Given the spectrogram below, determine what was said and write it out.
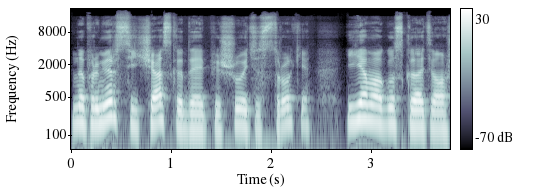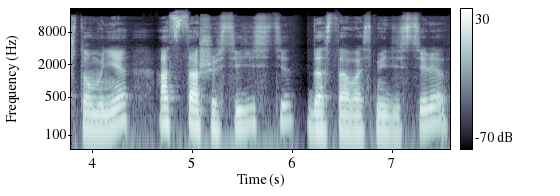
Например, сейчас, когда я пишу эти строки, я могу сказать вам, что мне от 160 до 180 лет,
